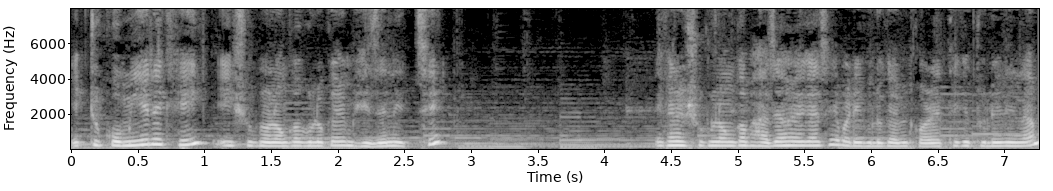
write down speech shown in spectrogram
একটু কমিয়ে রেখেই এই শুকনো লঙ্কাগুলোকে আমি ভেজে নিচ্ছি। এখানে শুকনো লঙ্কা ভাজা হয়ে গেছে, এবার এগুলোকে আমি কড়াই থেকে তুলে নিলাম।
